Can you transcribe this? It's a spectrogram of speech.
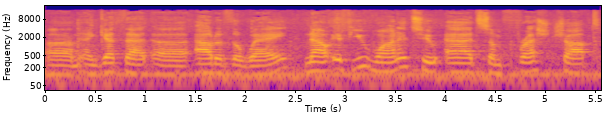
um, and get that uh, out of the way. Now, if you wanted to add some fresh chopped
